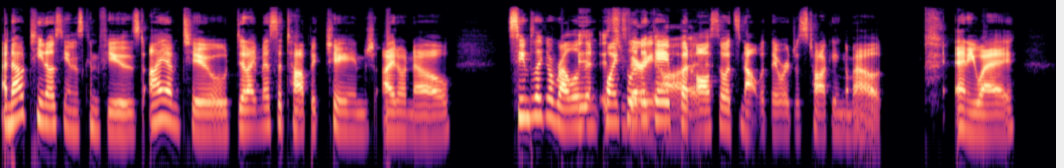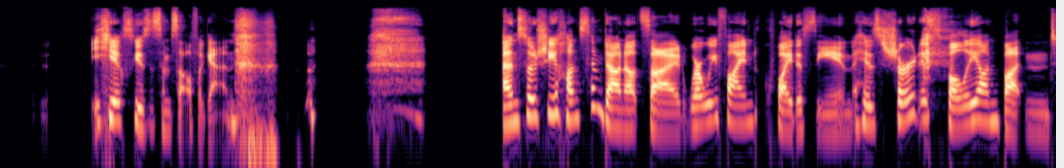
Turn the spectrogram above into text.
And now Tino seems confused. I am too. Did I miss a topic change? I don't know. Seems like a relevant It- point to litigate, but also it's not what they were just talking about. Anyway, he excuses himself again. And so she hunts him down outside where we find quite a scene. His shirt is fully unbuttoned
